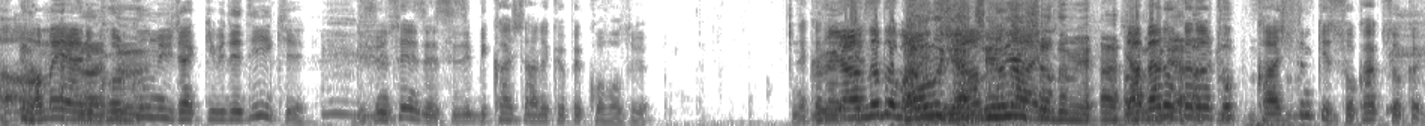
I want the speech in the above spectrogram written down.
Ama yani korkulmayacak gibi de değil ki. Düşünsenize sizi birkaç tane köpek kovalıyor. Ne Rüyanda kes- da? Ben onu gerçeğini yaşadım ya. Ya ben o kadar çok kaçtım ki sokak sokak.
